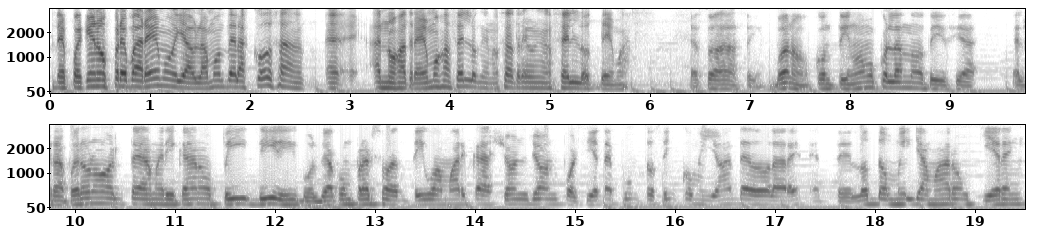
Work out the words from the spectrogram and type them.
después que nos preparemos y hablamos de las cosas, eh, eh, nos atrevemos a hacer lo que no se atreven a hacer los demás. Eso es así. Bueno, continuamos con las noticias. El rapero norteamericano P. Diddy volvió a comprar su antigua marca Sean John por 7.5 millones de dólares. Este, los 2000 llamaron, quieren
